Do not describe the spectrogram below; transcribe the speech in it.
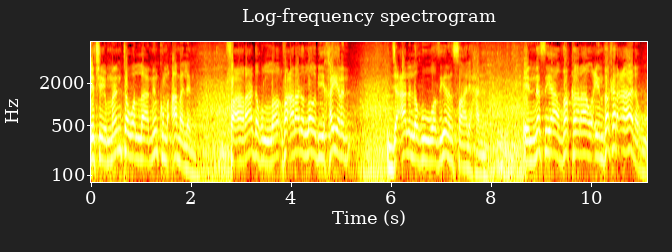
ya ce man tawalla minkum amalan fa aradahu Allah fa arada Allah bi khairan ja'ala lahu waziran salihan in nasiya dhakara wa in dhakara anahu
